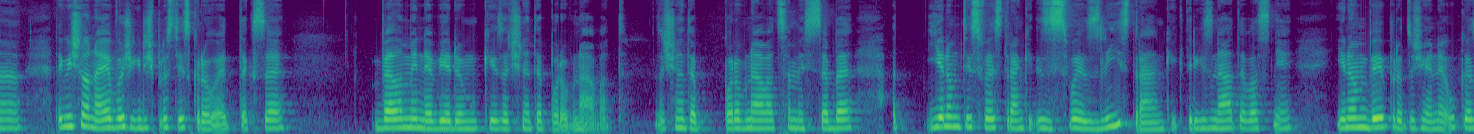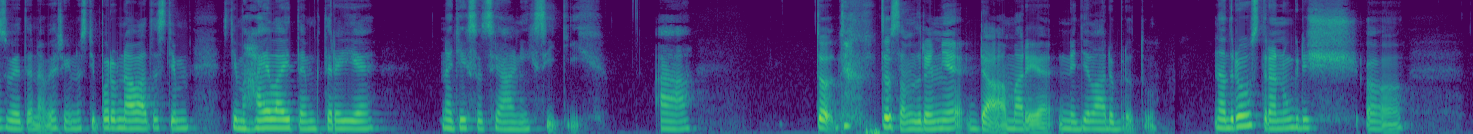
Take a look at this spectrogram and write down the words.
tak vyšlo najevo, že když prostě scrollujete, tak se velmi nevědomky začnete porovnávat. Začnete porovnávat sami sebe a jenom ty svoje stránky, ty svoje zlé stránky, které znáte vlastně jenom vy, protože je neukazujete na veřejnosti, porovnáváte s tím, s tím highlightem, který je na těch sociálních sítích. A to, to, to samozřejmě dá, Marie nedělá dobrotu. Na druhou stranu, když uh,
